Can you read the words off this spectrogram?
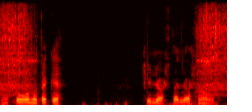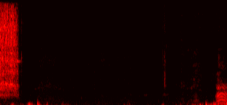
А що воно таке? Чи ляш? Та ляш, мабуть. А?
